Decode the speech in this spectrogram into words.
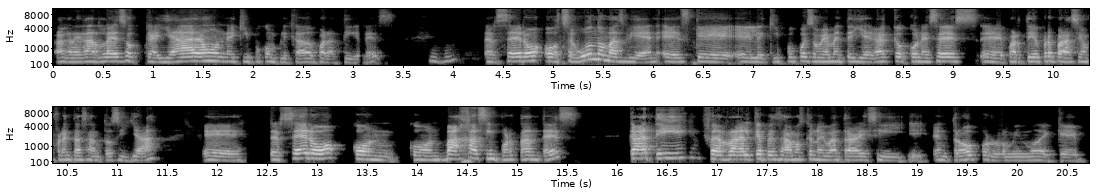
agregarle eso que ya era un equipo complicado para Tigres. Tercero, o segundo más bien, es que el equipo pues obviamente llega con ese eh, partido de preparación frente a Santos y ya. Eh, tercero, con, con bajas importantes. Katy Ferral, que pensábamos que no iba a entrar y sí entró, por lo mismo de que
